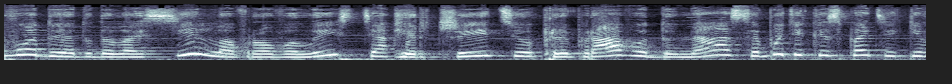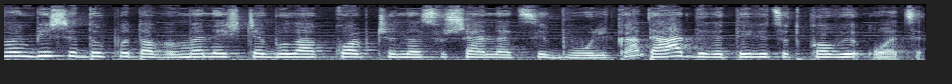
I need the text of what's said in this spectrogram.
Воду я додала сіль, лаврове листя, гірчицю, приправу до м'яса, будь-які спеції, які вам більше до вподоби. У мене ще була копчена сушена цибулька та 9% оцет.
